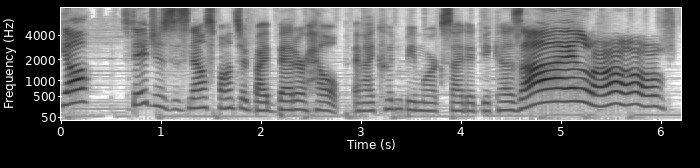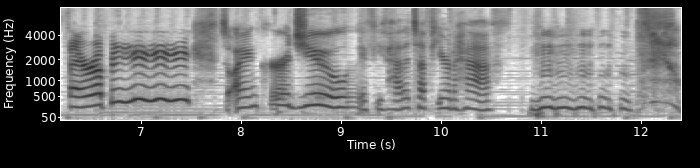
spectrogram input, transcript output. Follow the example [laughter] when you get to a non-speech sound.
Y'all, Stages is now sponsored by BetterHelp, and I couldn't be more excited because I love therapy. So I encourage you, if you've had a tough year and a half, [laughs]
